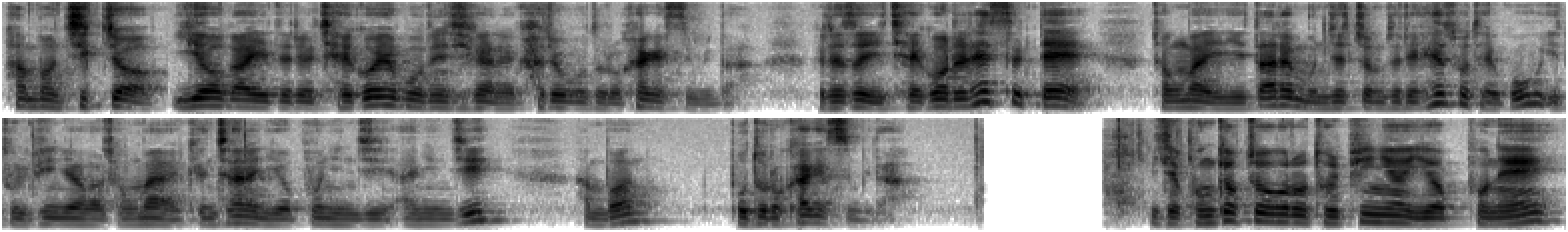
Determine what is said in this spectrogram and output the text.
한번 직접 이어 가이드를 제거해보는 시간을 가져보도록 하겠습니다. 그래서 이 제거를 했을 때 정말 이 다른 문제점들이 해소되고 이 돌피니어가 정말 괜찮은 이어폰인지 아닌지 한번 보도록 하겠습니다. 이제 본격적으로 돌피니어 이어폰의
